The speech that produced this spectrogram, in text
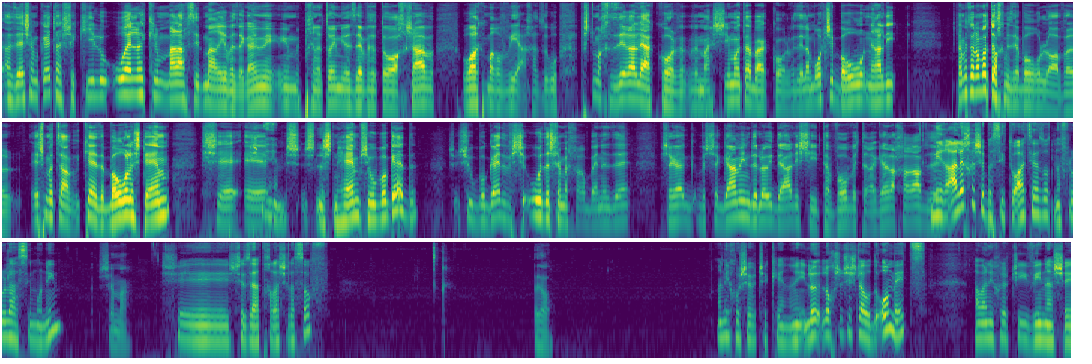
אז יש שם קטע שכאילו, הוא אין לו כאילו מה להפסיד מהריב הזה. גם אם, אם מבחינתו, אם היא עוזבת אותו עכשיו, הוא רק מרוויח. אז הוא פשוט מחזיר עליה הכל, ומאשים אותה בהכל. וזה למרות שברור, נראה לי... תמיד אני לא בטוח אם זה ברור לא, אבל יש מצב, כן, זה ברור לשתיהם, ש... אה, שניהם. ש- ש- לשניהם שהוא בוגד. שהוא בוגד ושהוא זה שמחרבן את זה. ש- ושגם אם זה לא אידיאלי שהיא תבוא ותרגל אחריו, זה... נראה לך שבסיטואציה הזאת נפלו לה האסימונים? שמה? ש... שזה ההתחלה של הסוף? לא. אני חושבת שכן. אני לא, לא חושבת שיש לה עוד אומץ, אבל אני חושבת שהיא הבינה ש...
